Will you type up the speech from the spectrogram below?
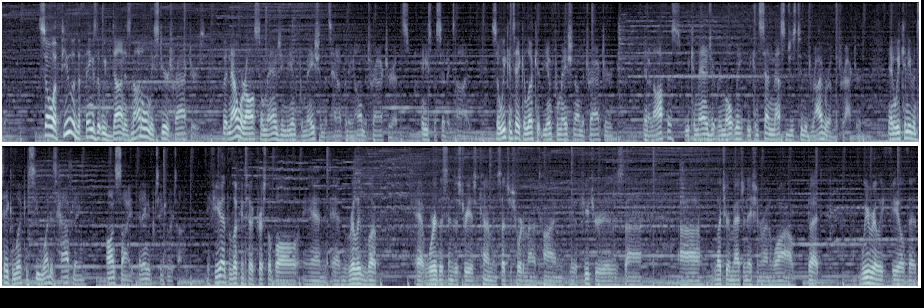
So a few of the things that we've done is not only steer tractors, but now we're also managing the information that's happening on the tractor at any specific time. So we can take a look at the information on the tractor in an office, we can manage it remotely, we can send messages to the driver of the tractor, and we can even take a look and see what is happening on site at any particular time. If you had to look into a crystal ball and, and really look at where this industry has come in such a short amount of time, the future is uh, uh, let your imagination run wild. But we really feel that,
